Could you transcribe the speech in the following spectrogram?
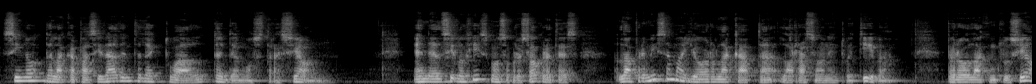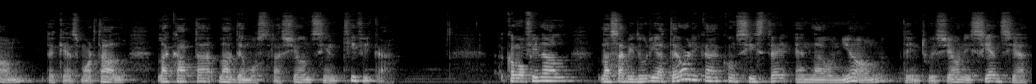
sino de la capacidad intelectual de demostración. En el silogismo sobre Sócrates, la premisa mayor la capta la razón intuitiva, pero la conclusión de que es mortal la capta la demostración científica. Como final, la sabiduría teórica consiste en la unión de intuición y ciencia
